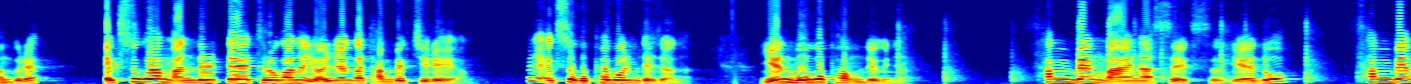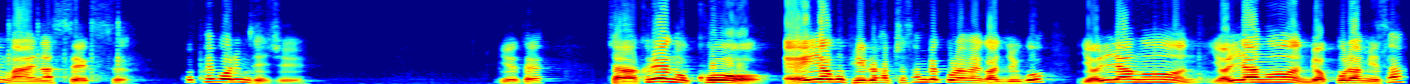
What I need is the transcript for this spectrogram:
안 그래? xg 만들 때 들어가는 열량과 단백질의 양. 그냥 x 곱해버리면 되잖아. 얘는 뭐 곱하면 돼 그냥. 300 마이너스 x. 얘도 300 마이너스 x. 곱해버리면 되지. 이해돼? 자, 그래 놓고 A하고 B를 합쳐 300g 해가지고 열량은 열량은 몇 g 이상?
